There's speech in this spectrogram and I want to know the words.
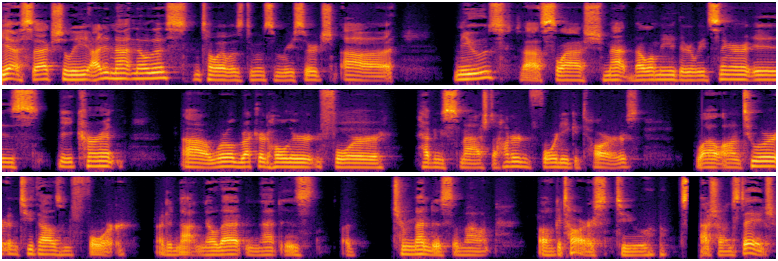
Yes, actually, I did not know this until I was doing some research. Uh, Muse uh, slash Matt Bellamy, their lead singer, is the current uh, world record holder for having smashed 140 guitars while on tour in 2004. I did not know that, and that is a tremendous amount of guitars to smash on stage.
